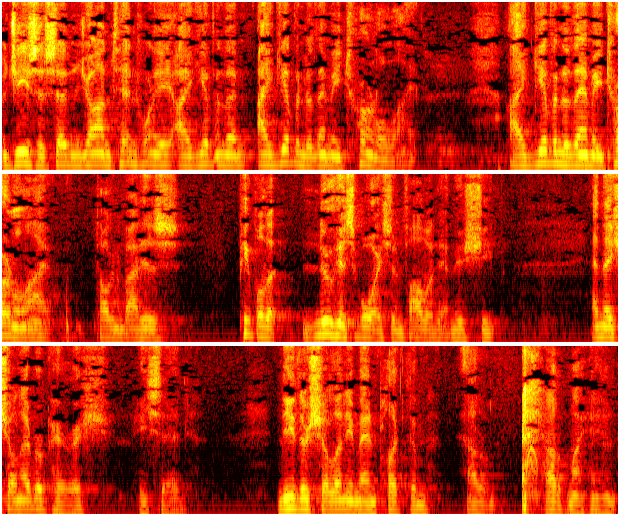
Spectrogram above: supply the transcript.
Jesus said in John 10, 28, I give them, I give unto them eternal life. I give unto them eternal life. Talking about his people that knew his voice and followed him, his sheep. And they shall never perish, he said. Neither shall any man pluck them out of, out of my hand.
